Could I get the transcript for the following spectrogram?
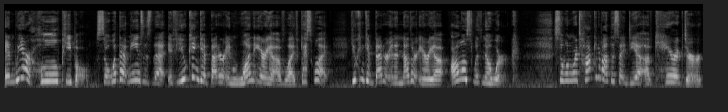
and we are whole people. So, what that means is that if you can get better in one area of life, guess what? You can get better in another area almost with no work. So, when we're talking about this idea of character,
